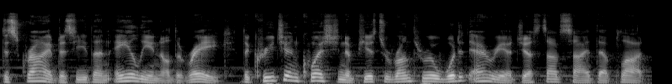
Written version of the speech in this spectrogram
Described as either an alien or the rake, the creature in question appears to run through a wooded area just outside their plot.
